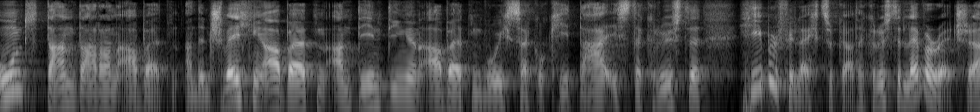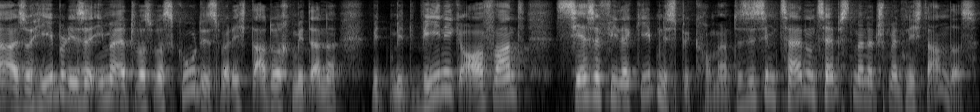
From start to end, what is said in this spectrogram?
und dann daran arbeiten, an den Schwächen arbeiten, an den Dingen arbeiten, wo ich sage, okay, da ist der größte Hebel vielleicht sogar, der größte Leverage. Ja? Also Hebel ist ja immer etwas, was gut ist, weil ich dadurch mit, einer, mit, mit wenig Aufwand sehr, sehr viel Ergebnis bekomme. Und das ist im Zeit- und Selbstmanagement nicht anders.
